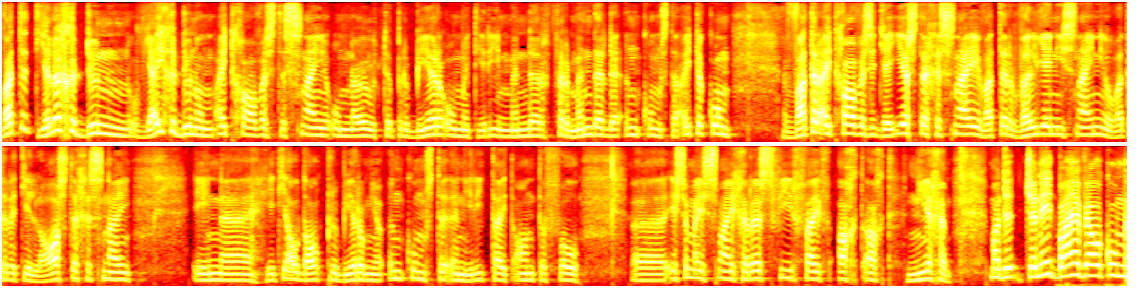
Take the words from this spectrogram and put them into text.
wat het julle gedoen of jy gedoen om uitgawes te sny om nou te probeer om met hierdie minder verminderde inkomste uit te kom? Watter uitgawes het jy eers gesny? Watter wil jy nie sny nie of watter het jy laaste gesny en uh het jy al dalk probeer om jou inkomste in hierdie tyd aan te vul. Uh SMS my gerus 45889. Maar dit Janet baie welkom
